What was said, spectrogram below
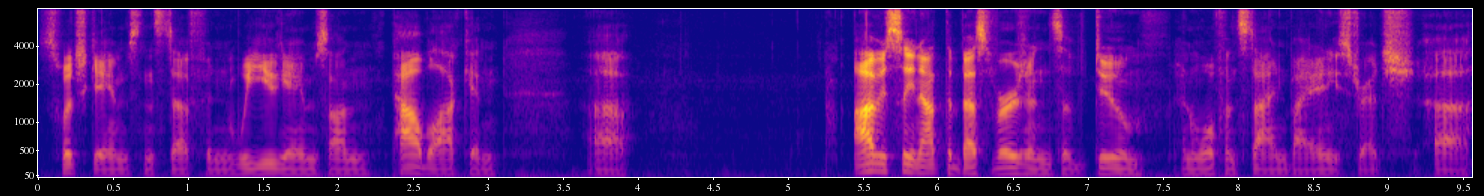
Switch games and stuff and Wii U games on PAL Block, and uh, obviously not the best versions of Doom and Wolfenstein by any stretch, uh,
